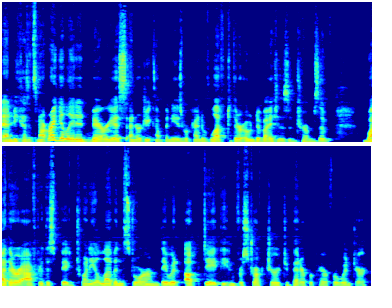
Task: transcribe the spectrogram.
and because it's not regulated, various energy companies were kind of left to their own devices in terms of whether after this big 2011 storm, they would update the infrastructure to better prepare for winter.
